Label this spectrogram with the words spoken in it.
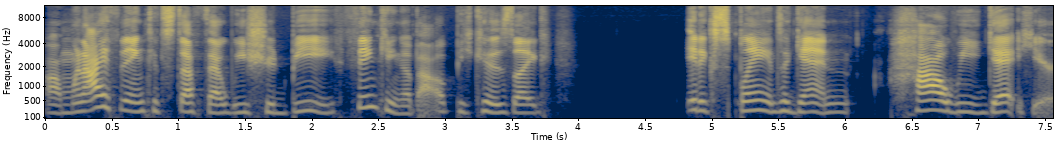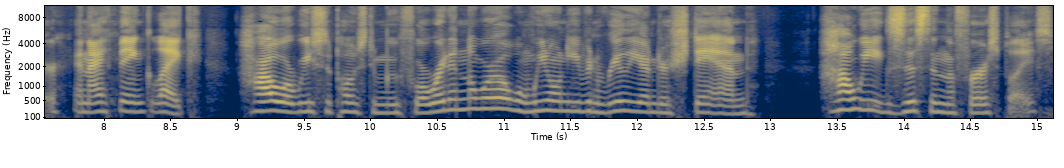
Um, when I think it's stuff that we should be thinking about because, like, it explains again how we get here. And I think, like, how are we supposed to move forward in the world when we don't even really understand how we exist in the first place?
